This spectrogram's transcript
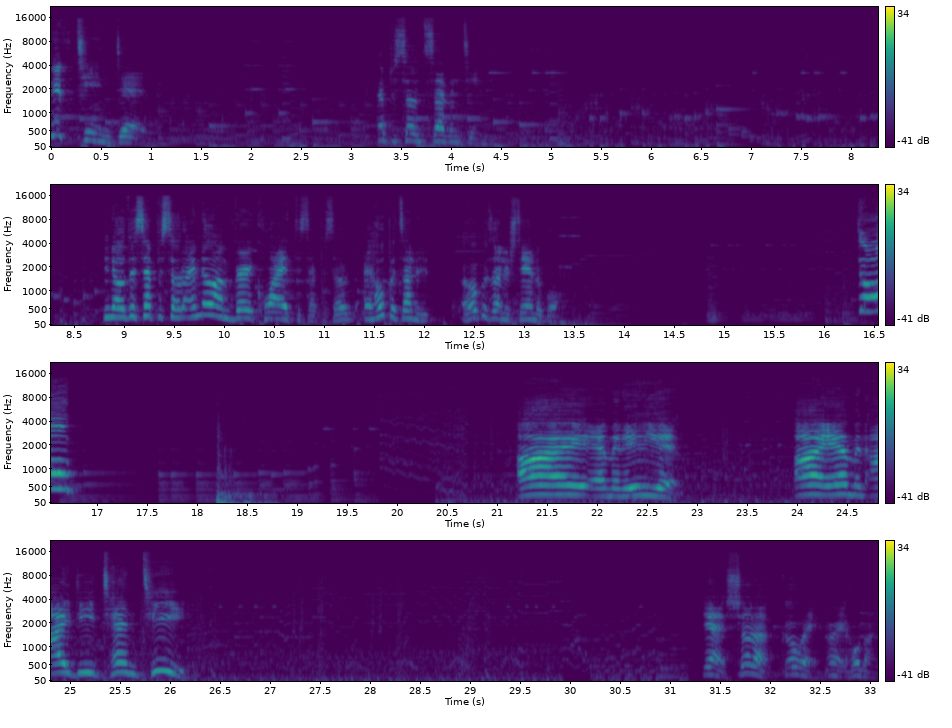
Fifteen dead. Episode 17. You know, this episode, I know I'm very quiet this episode. I hope it's under I hope it's understandable. Don't I am an idiot. I am an ID 10T. Yeah, shut up. Go away. Alright, hold on.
